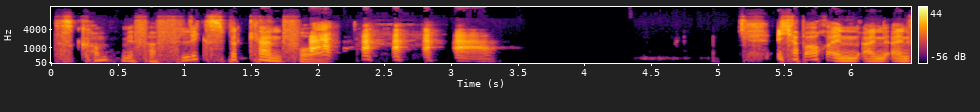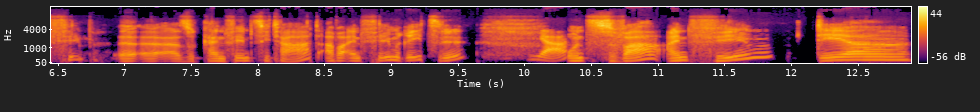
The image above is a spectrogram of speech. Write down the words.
das kommt mir verflixt bekannt vor. Ich habe auch ein, ein, ein Film, äh, äh, also kein Filmzitat, aber ein Filmrätsel. ja, Und zwar ein Film, der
